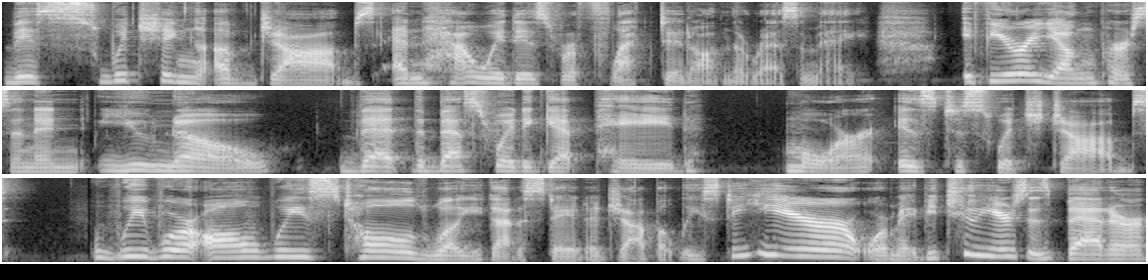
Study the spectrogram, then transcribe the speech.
this switching of jobs and how it is reflected on the resume. If you're a young person and you know that the best way to get paid more is to switch jobs, we were always told, well, you got to stay at a job at least a year or maybe two years is better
